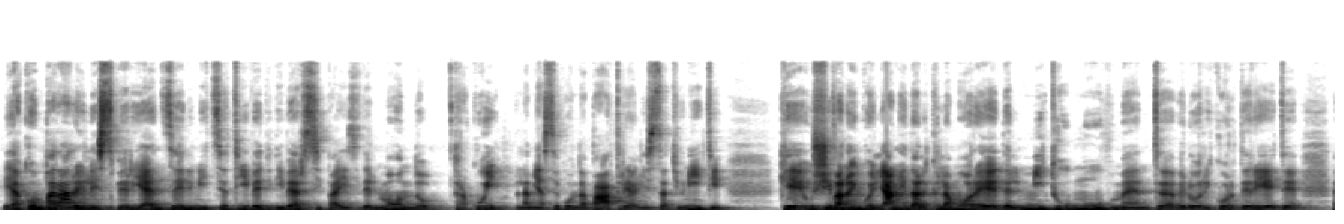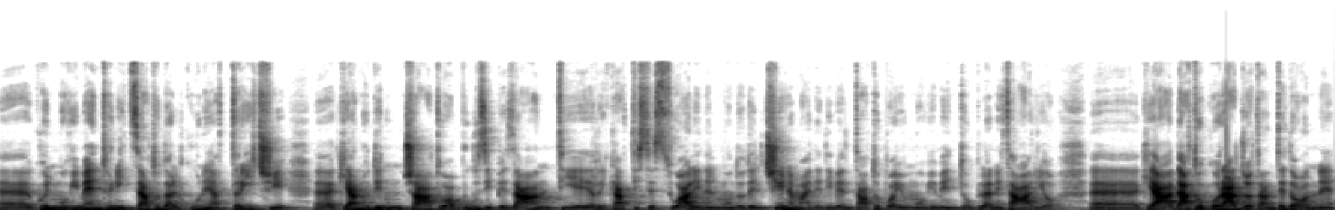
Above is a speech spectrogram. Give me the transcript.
e a comparare le esperienze e le iniziative di diversi paesi del mondo, tra cui la mia seconda patria, gli Stati Uniti che uscivano in quegli anni dal clamore del Me Too Movement, ve lo ricorderete, eh, quel movimento iniziato da alcune attrici eh, che hanno denunciato abusi pesanti e ricatti sessuali nel mondo del cinema ed è diventato poi un movimento planetario eh, che ha dato coraggio a tante donne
